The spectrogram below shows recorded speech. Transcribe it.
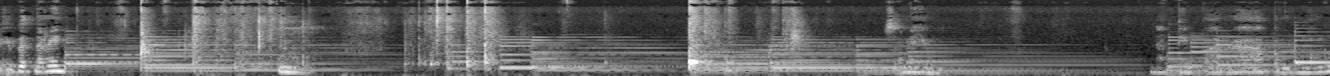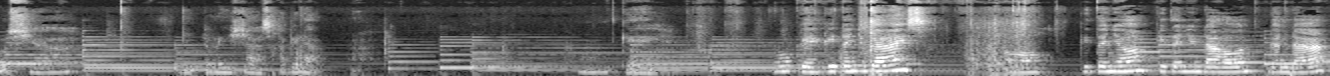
May ugat na rin. Mm. Sana yun. Natin para pag siya, dito rin siya sa kabila. Okay. Okay, kita nyo guys. Oh, kita nyo? Kita nyo yung dahon? Ganda.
